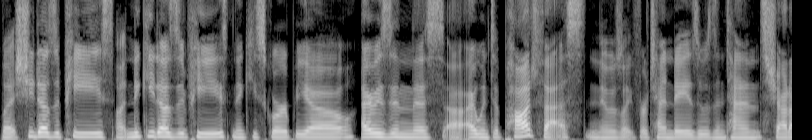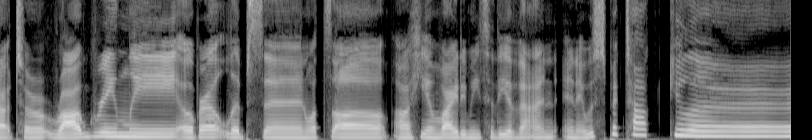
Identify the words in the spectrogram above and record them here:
But she does a piece. Uh, Nikki does a piece. Nikki Scorpio. I was in this. Uh, I went to Podfest it was like for 10 days. It was intense. Shout out to Rob Greenlee over at Libsyn. What's up? Uh, he invited me to the event and it was spectacular.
